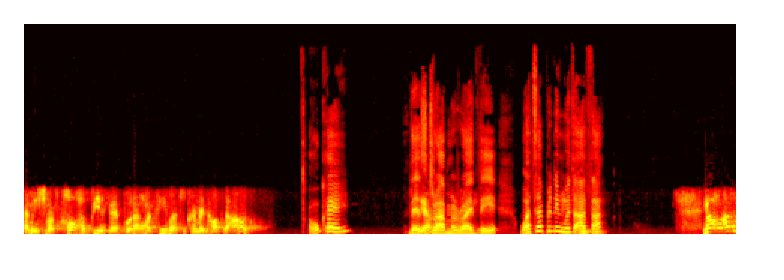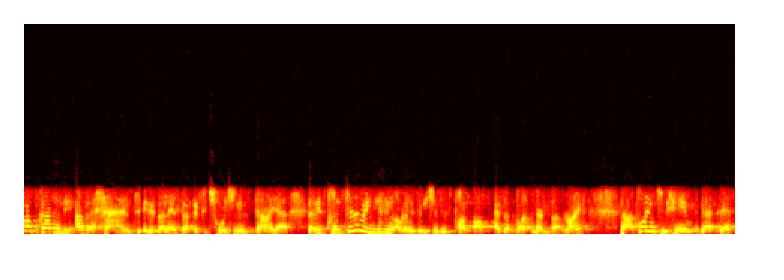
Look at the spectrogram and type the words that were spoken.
I mean, she must call her BFF Bonang Matheba to come and help her out. Okay. There's Yeah. drama right there. What's happening with Arthur? Now, Mafokate, on the other hand, it is alleged that the situation is dire, that he's considering leaving organizations he's part of as a board member, right? Now, according to him, there are death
